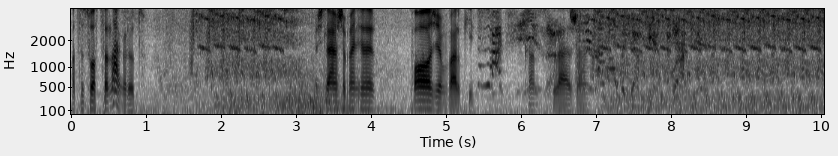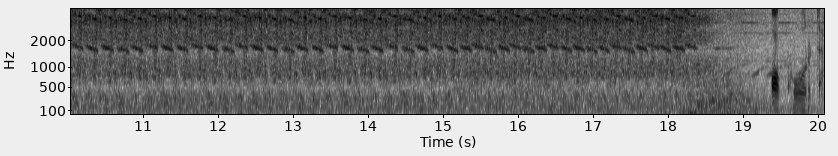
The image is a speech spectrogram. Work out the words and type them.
A to słowca nagród. Myślałem, że będzie poziom walki z kanclerzem. O kurde.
